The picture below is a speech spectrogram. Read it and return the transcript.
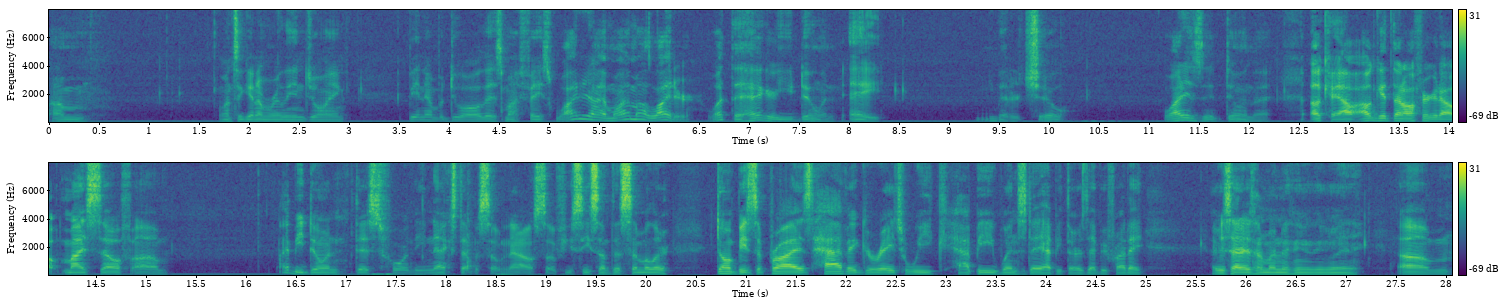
um, once again, I'm really enjoying being able to do all this. My face, why did I? Why am I lighter? What the heck are you doing? Hey, you better chill. Why is it doing that? Okay, I'll, I'll get that all figured out myself. Um, I'd be doing this for the next episode now. So if you see something similar, don't be surprised. Have a great week. Happy Wednesday, happy Thursday, happy Friday, happy Saturday, Sunday. Um,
